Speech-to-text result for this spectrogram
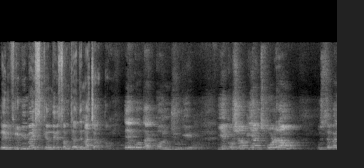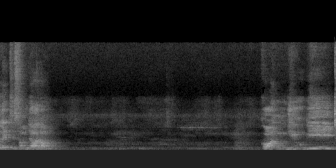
लेकिन फिर भी मैं इसके अंदर ही समझा देना चाहता हूँ। एक होता है कॉन्जुगेट ये क्वेश्चन अब यहाँ छोड़ रहा हूँ, उससे पहले एक चीज़ समझा रहा हूँ। Conjugate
